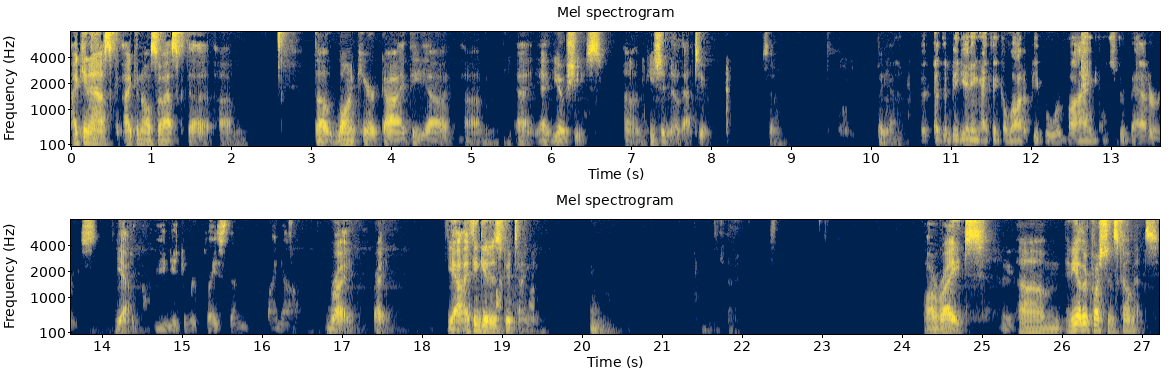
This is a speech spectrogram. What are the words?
I can ask. I can also ask the um, the lawn care guy, the uh, at, at Yoshi's. He should know that too. So, but yeah, At the beginning, I think a lot of people were buying extra batteries. yeah, You need to replace them by now. right, right. Yeah, I think it is good timing. Okay. All right. Um, any other questions, comments?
